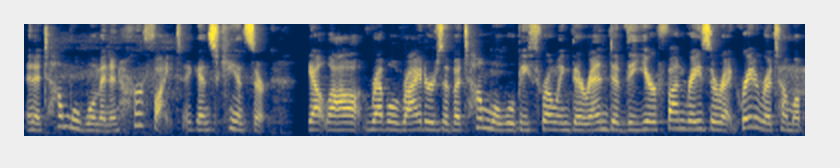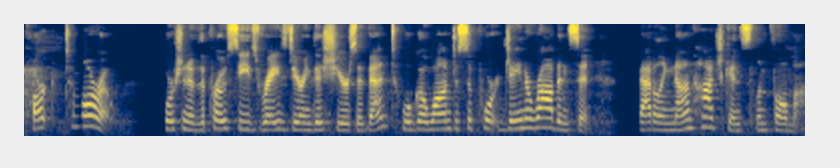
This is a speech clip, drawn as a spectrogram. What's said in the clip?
an Ottumwa woman in her fight against cancer. The Outlaw Rebel Riders of Ottumwa will be throwing their end of the year fundraiser at Greater Ottumwa Park tomorrow. A portion of the proceeds raised during this year's event will go on to support Jana Robinson, battling non Hodgkin's lymphoma.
